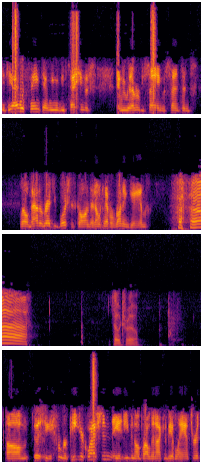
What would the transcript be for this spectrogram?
Did you ever think that we would be saying this, that we would ever be saying the sentence, well, now that Reggie Bush is gone, they don't have a running game? so true. Um, you repeat your question, e- even though I'm probably not going to be able to answer it.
